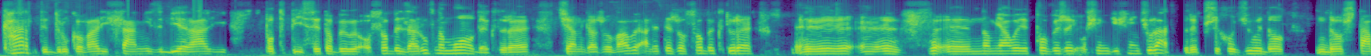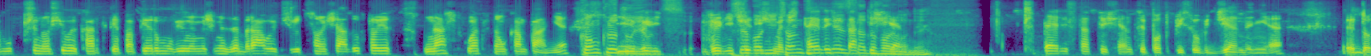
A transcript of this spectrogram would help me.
karty drukowali sami, zbierali podpisy. To były osoby zarówno młode, które się angażowały, ale też osoby, które E, e, no, miały powyżej 80 lat, które przychodziły do, do sztabów, przynosiły kartkę papieru, mówiły, myśmy zebrały wśród sąsiadów, to jest nasz wkład w tą kampanię. Konkludując, wyliczyliśmy 400 tysięcy. 400 tysięcy podpisów dziennie do,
